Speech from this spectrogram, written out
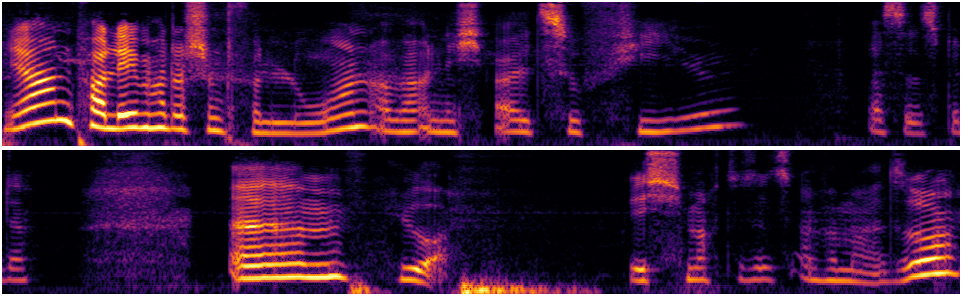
Ja, ein paar Leben hat er schon verloren, aber nicht allzu viel. Was ist bitte? Ähm, ja. Ich mache das jetzt einfach mal so.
